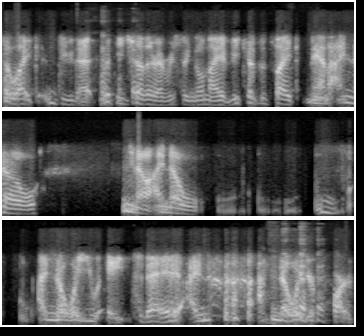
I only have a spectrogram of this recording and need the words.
to like do that with each other every single night because it's like, man, I know, you know, I know I know what you ate today. I know, I know what your farts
